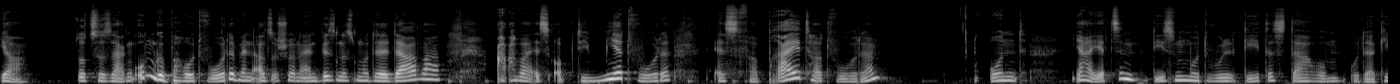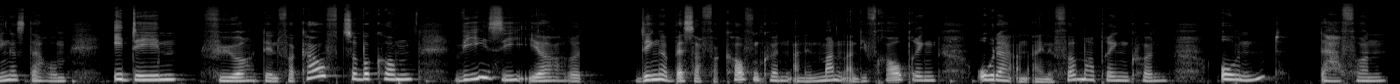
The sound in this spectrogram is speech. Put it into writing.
ja, sozusagen umgebaut wurde, wenn also schon ein Businessmodell da war, aber es optimiert wurde, es verbreitert wurde. Und ja, jetzt in diesem Modul geht es darum oder ging es darum, Ideen für den Verkauf zu bekommen, wie sie ihre Dinge besser verkaufen können, an den Mann, an die Frau bringen oder an eine Firma bringen können und davon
